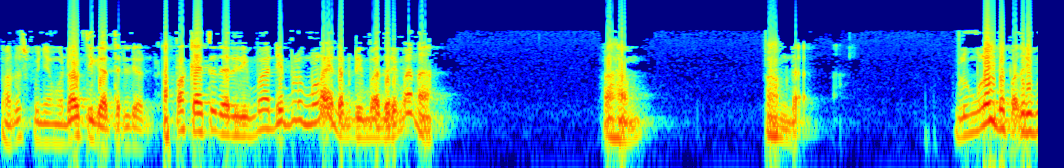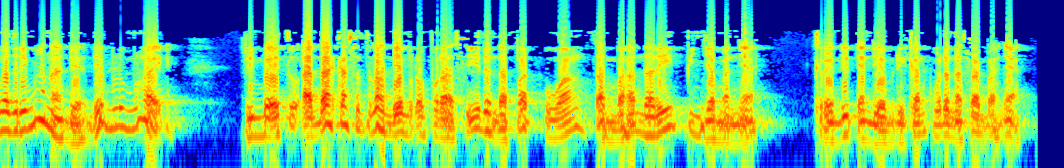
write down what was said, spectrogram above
Harus punya modal 3 triliun. Apakah itu dari riba? Dia belum mulai dapat riba dari mana? Paham? Paham enggak? Belum mulai dapat riba dari mana dia? Dia belum mulai. Riba itu adakah setelah dia beroperasi dan dapat uang tambahan dari pinjamannya? Kredit yang dia berikan kepada nasabahnya.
